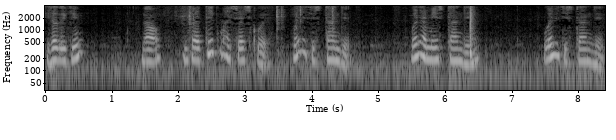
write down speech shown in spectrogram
Is that okay? Now, if I take my set square when it is standing when I mean standing when it is standing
